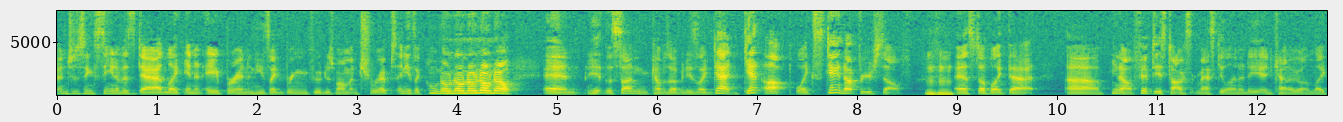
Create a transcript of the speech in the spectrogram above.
interesting scene of his dad like in an apron, and he's like bringing food to his mom and trips, and he's like, oh no no no no no, and he, the son comes up and he's like, Dad, get up, like stand up for yourself, hmm and stuff like that. Uh, you know, 50s toxic masculinity, and kind of going like,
